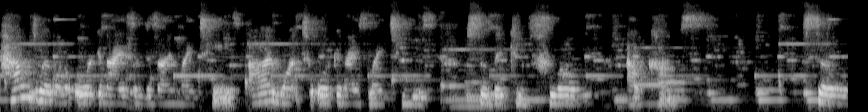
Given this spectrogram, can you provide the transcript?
How do I want to organize and design my teams? I want to organize my teams so they can flow outcomes. So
